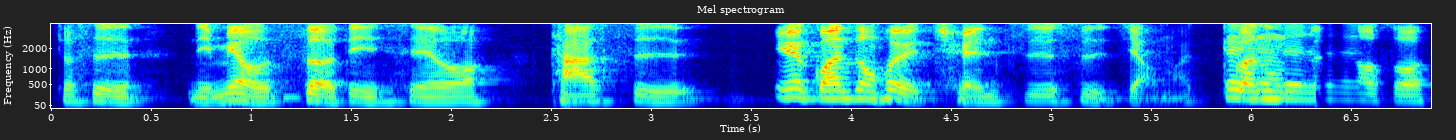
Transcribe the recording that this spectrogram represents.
就是你没有设定是说他是因为观众会全知视角嘛，对对对对对，观众知道说。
